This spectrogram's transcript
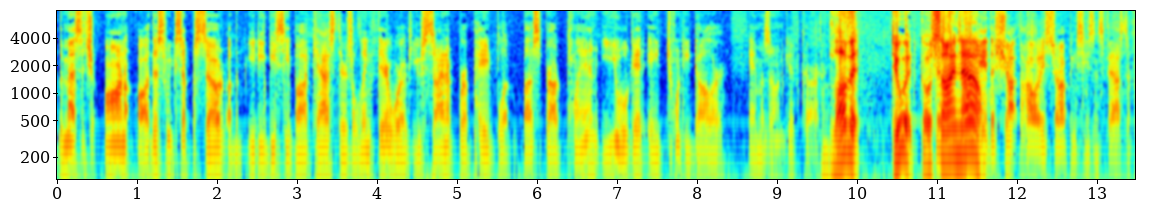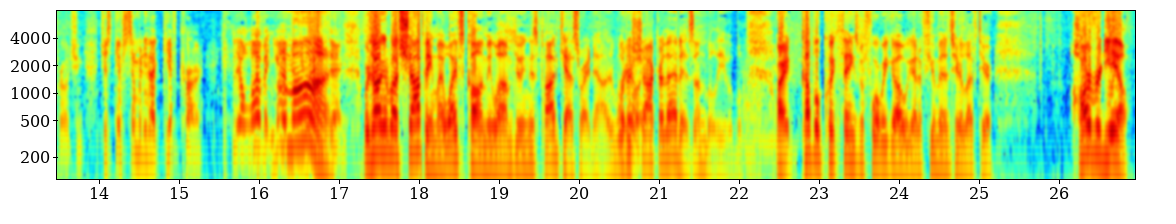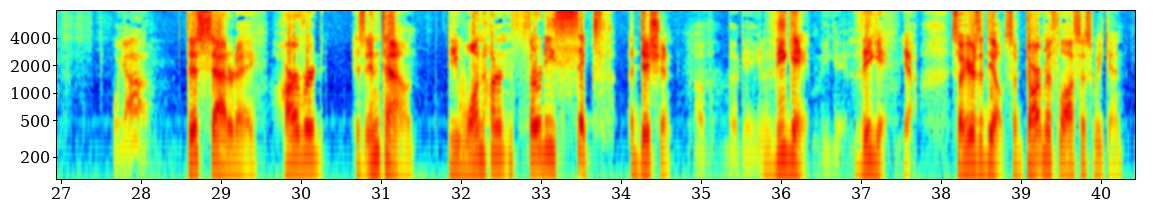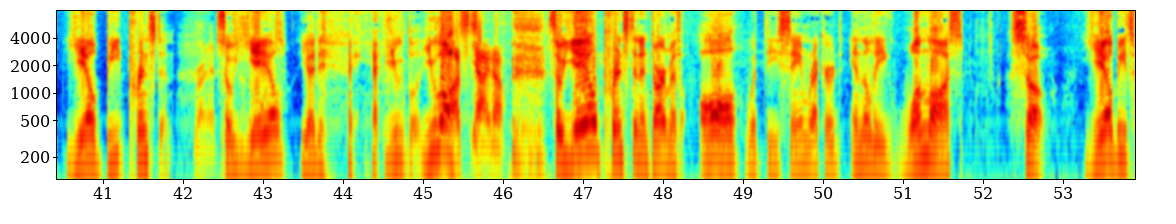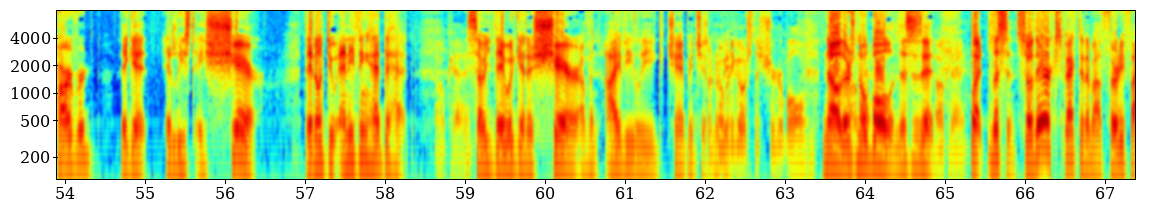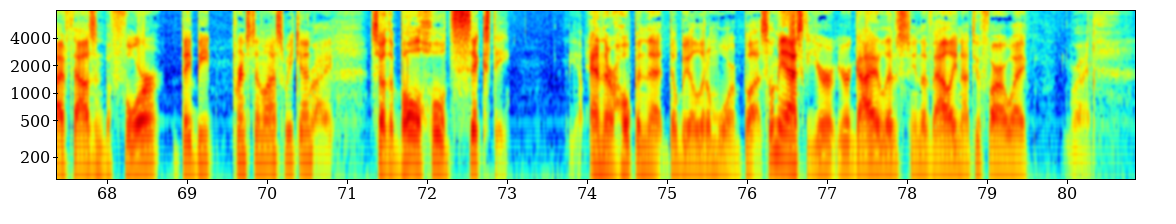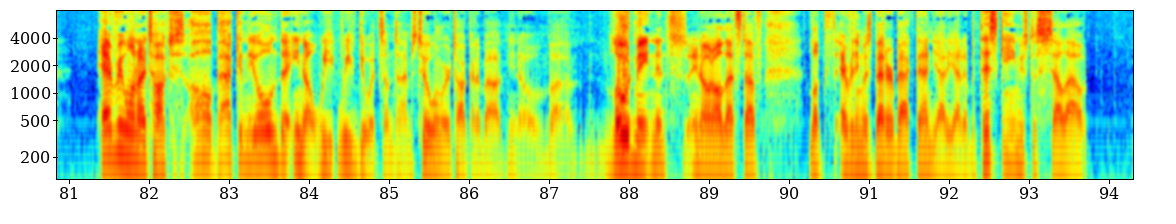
the message on uh, this week's episode of the EDBC podcast, there's a link there where if you sign up for a paid Buzzsprout plan, you will get a twenty dollar Amazon gift card. Love it. Do it. Go Just sign in time- now. Hey, the shop, the holiday shopping season's fast approaching. Just give somebody that gift card. They'll love it. You Come don't have to on. do anything. We're talking about shopping. My wife's calling me while I'm doing this podcast right now. What a shocker that is. Unbelievable. Oh, All right, couple quick things before we go. We got a few minutes here left here. Harvard Yale. Well, yeah. This Saturday, Harvard is in town. The 136th edition. Of the game. The game. The game. The game. Yeah. So here's the deal. So Dartmouth lost this weekend. Yale beat Princeton. Right. So Yale, you had, you you lost. Yeah, I know. So Yale, Princeton, and Dartmouth all with the same record in the league, one loss. So Yale beats Harvard. They get at least a share. They don't do anything head to head. Okay. So they would get a share of an Ivy League championship. So nobody goes to the Sugar Bowl. no, there's no Okay. bowling. This is it. Okay. But listen, so they're expected about 35,000 before they beat Princeton last weekend. Right. So the bowl holds 60 Yep. and they're hoping that there'll be a little more buzz. So let me ask you, you're you're a guy who lives in the valley, not too far away. Right. Everyone I talk to says, "Oh, back in the old day, you know, we we do it sometimes too when we were talking about you know um, load maintenance, you know, and all that stuff. Look, everything was better back then, yada yada. But this game used to sell out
